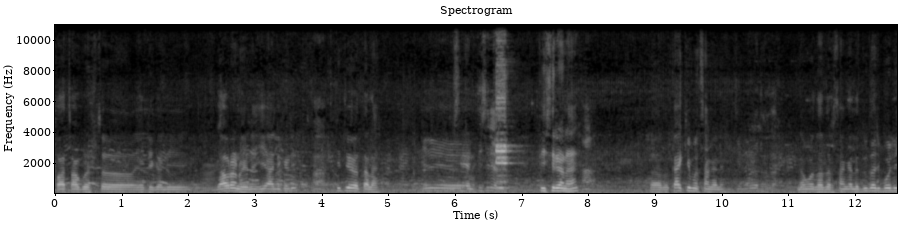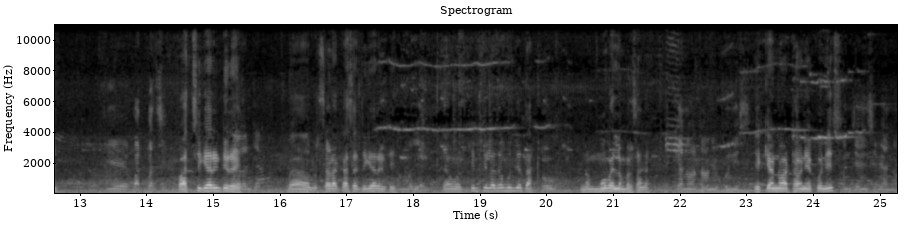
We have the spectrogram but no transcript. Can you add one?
पाच ऑगस्ट या ठिकाणी गावरान होय ना ही अलीकडे? किती वेळ आला तिसऱ्या. ना तर काय किंमत सांगायला? नव्वद हजार. सांगायला. दुधाची बोली? पाचची गॅरंटी राहील. बरं सडा कासाची गॅरंटी. नव्वद किमतीला जमून देता? न मोबाईल नंबर सांगा. एक्क्याण्णव अठ्ठावन्न एकोणीस. एक्क्याण्णव अठ्ठावन्न एकोणीस. पंच्याऐंशी ब्याण्णव.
